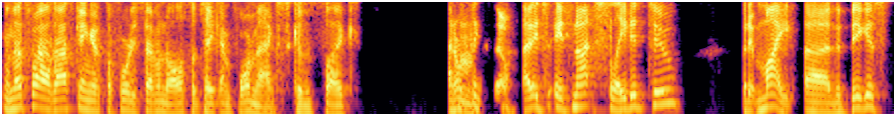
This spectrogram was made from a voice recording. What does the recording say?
And that's why I was asking if the 47 will also take M4 mags because it's like, I don't Hmm. think so. It's it's not slated to, but it might. Uh, the biggest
